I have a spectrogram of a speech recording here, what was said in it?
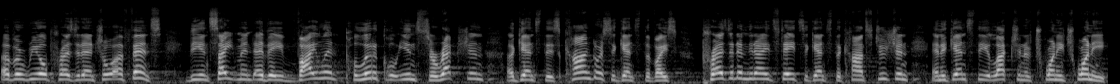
of a real presidential offense the incitement of a violent political insurrection against this Congress, against the Vice President of the United States, against the Constitution, and against the election of 2020.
